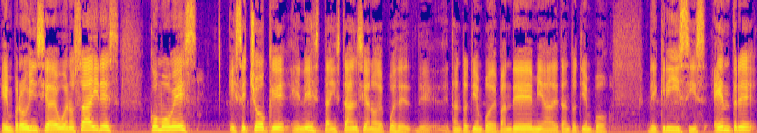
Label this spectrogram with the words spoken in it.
en provincia de Buenos Aires? ¿Cómo ves ese choque en esta instancia, ¿no? después de, tanto tiempo de pandemia, de tanto tiempo de crisis, entre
